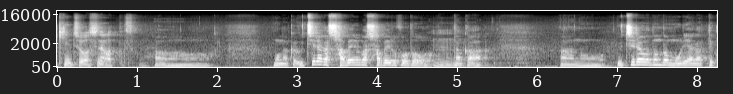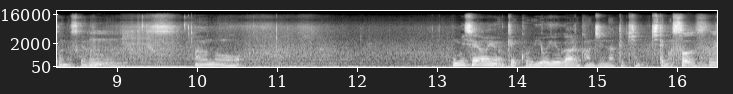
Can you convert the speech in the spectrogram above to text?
緊張はしなかったですけど。あーもうなんかうちらが喋れば喋るほど、なんかあのうちらはどんどん盛り上がっていくんですけど、うん。あのお店は今結構余裕がある感じになってききてますそうですね。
